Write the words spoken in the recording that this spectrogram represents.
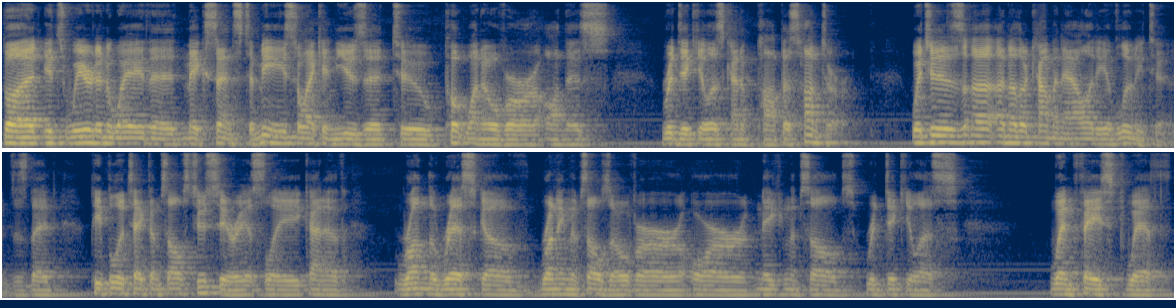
But it's weird in a way that makes sense to me, so I can use it to put one over on this ridiculous kind of pompous hunter which is uh, another commonality of Looney Tunes, is that people who take themselves too seriously kind of run the risk of running themselves over or making themselves ridiculous when faced with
